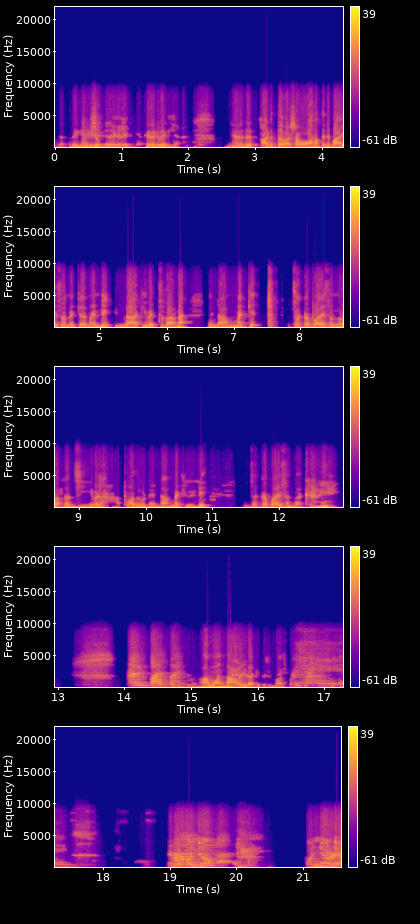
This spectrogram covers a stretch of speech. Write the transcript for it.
ഇത് ഇതിങ്ങനെ ഇടും. കേടുവരില്ല ഞാനിത് അടുത്ത വർഷം ഓണത്തിന് പായസം വെക്കാൻ വേണ്ടി ഉണ്ടാക്കി വെച്ചതാണ്. എന്റെ അമ്മയ്ക്ക് ചക്കപ്പായസം എന്ന് പറഞ്ഞ ജീവന. അപ്പൊ അതുകൊണ്ട് എന്റെ അമ്മയ്ക്ക് വേണ്ടി ചക്കപ്പായസം ഉണ്ടാക്കുകയാണേ ആ മോൻ നാളെ ഇതാക്കി തരും പാൽപ്പായസം. പൊന്നു ഇവിടെ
